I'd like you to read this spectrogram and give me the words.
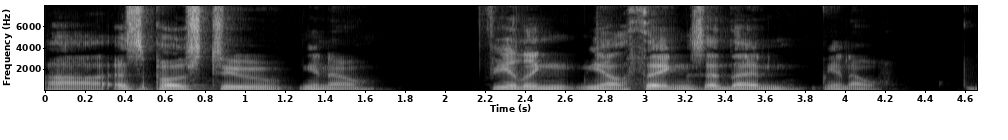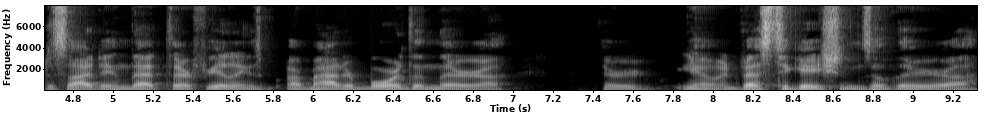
uh, as opposed to you know feeling you know things and then you know deciding that their feelings are matter more than their uh, their you know investigations of their uh,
